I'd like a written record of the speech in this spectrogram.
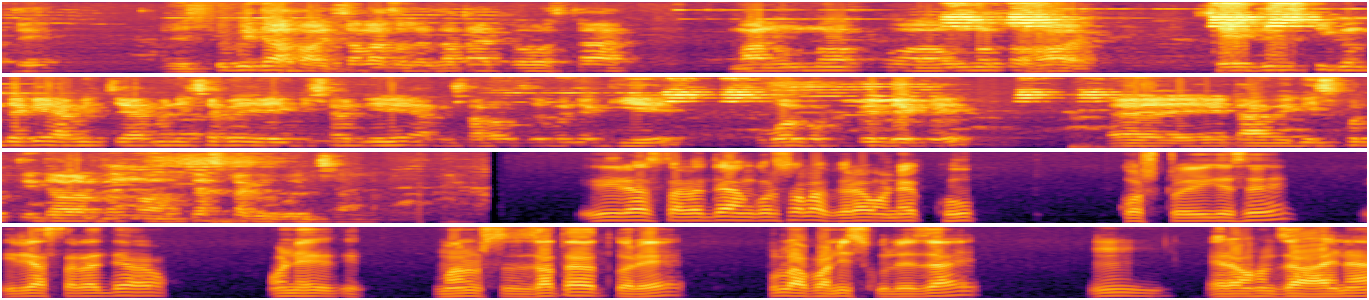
যাতে সুবিধা হয়, চলাচলের যাতায়াত ব্যবস্থা মান উন্নত হয়। সেই দৃষ্টিকোণ থেকে আমি চেয়ারম্যান হিসেবে এই বিষয় নিয়ে আমি সরজমিনে গিয়ে উভয় পক্ষকে দেখে এটা আমি নিষ্পত্তি দেওয়ার জন্য চেষ্টা করব ইনশাআল্লাহ। এই রাস্তাটা দিয়ে আমার চলাফেরা অনেক খুব কষ্ট হয়ে গেছে। এই রাস্তাটা দিয়ে অনেক মানুষ যাতায়াত করে, পোলাপান স্কুলে যায় হম এরা এখন যায় না।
